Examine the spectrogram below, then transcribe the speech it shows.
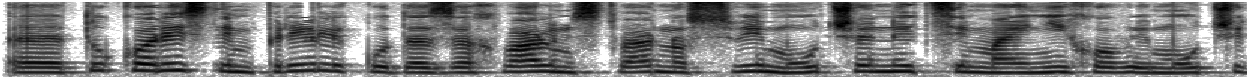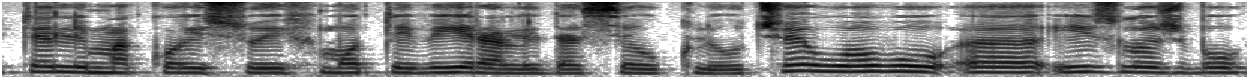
E, tu koristim priliku da zahvalim stvarno svim učenicima i njihovim učiteljima koji su ih motivirali da se uključe u ovu e, izložbu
